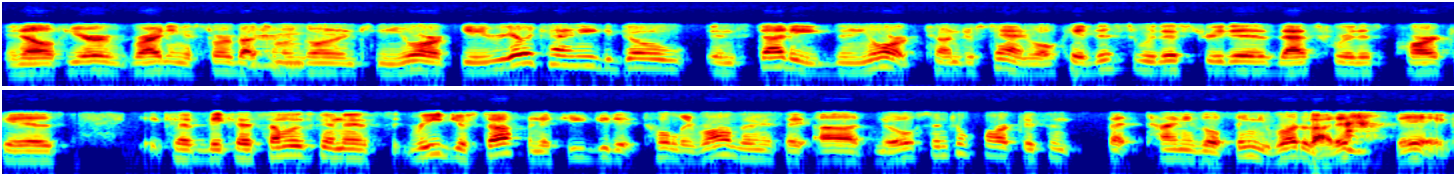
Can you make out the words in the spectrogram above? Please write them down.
You know, if you're writing a story about someone going into New York, you really kind of need to go and study New York to understand. Well, okay, this is where this street is. That's where this park is. Because because someone's going to read your stuff, and if you get it totally wrong, they're going to say, "Uh, no, Central Park isn't that tiny little thing you wrote about. It's big.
